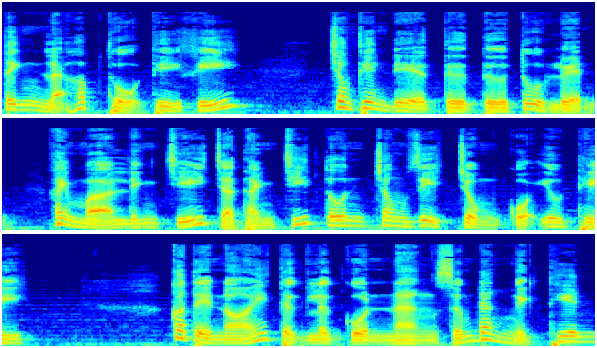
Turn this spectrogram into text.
tinh lại hấp thụ thi khí. Trong thiên địa từ từ tu luyện, khai mở linh trí trở thành trí tôn trong di chủng của yêu thi. Có thể nói thực lực của nàng sớm đang nghịch thiên,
